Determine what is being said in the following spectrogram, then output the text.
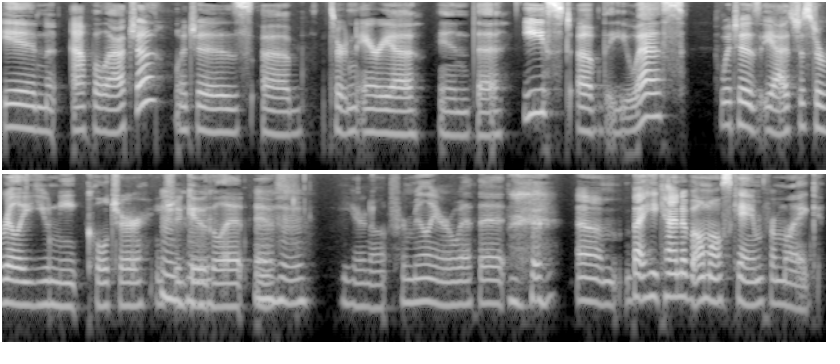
in Appalachia, which is a certain area in the east of the US, which is, yeah, it's just a really unique culture. You should mm-hmm. Google it if mm-hmm. you're not familiar with it. um, but he kind of almost came from like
